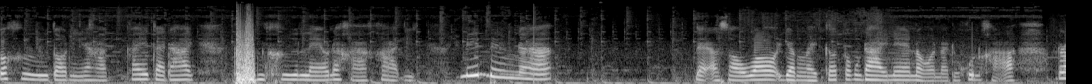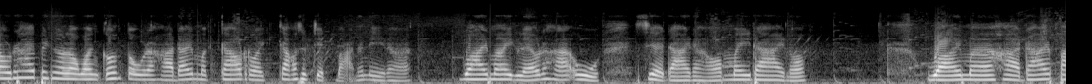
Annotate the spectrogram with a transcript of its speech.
ก็คือตอนนี้นะคะ ใกล้จะได้ทุนคืนแล้วนะคะ ขาดอีกนิดนึงนะคะแต่อาซอว่ายังไงก็ต้องได้แน่นอนนะทุกคนค่ะเราได้เป็นเงินรางวัลก้อนโตนะคะ ได้มา 997 บาทนั่นเองนะคะวายมาอีกแล้วนะคะโอ้เสียดายนะคะว่าไม่ได้เนาะ วายมาค่ะได้ไป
